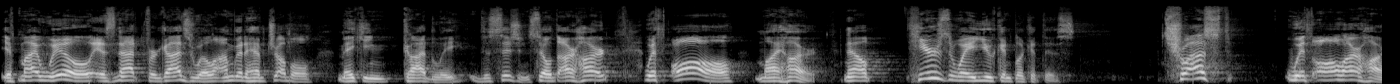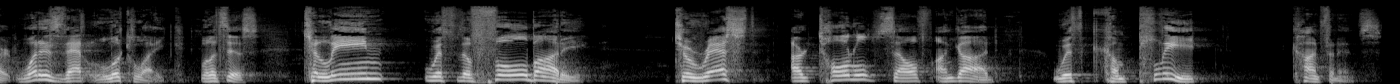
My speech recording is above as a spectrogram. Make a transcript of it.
If my will is not for God's will, I'm going to have trouble making godly decisions. So our heart, with all my heart. Now, here's the way you can look at this. Trust with all our heart. What does that look like? Well, it's this. To lean with the full body to rest our total self on God with complete confidence.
